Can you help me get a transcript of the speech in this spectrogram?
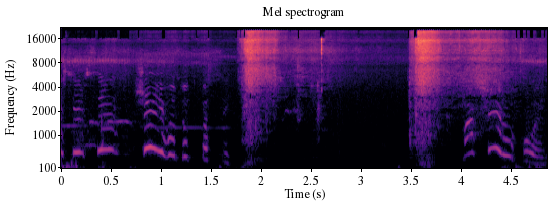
ось і все. Що його тут косить? Маши рукою.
